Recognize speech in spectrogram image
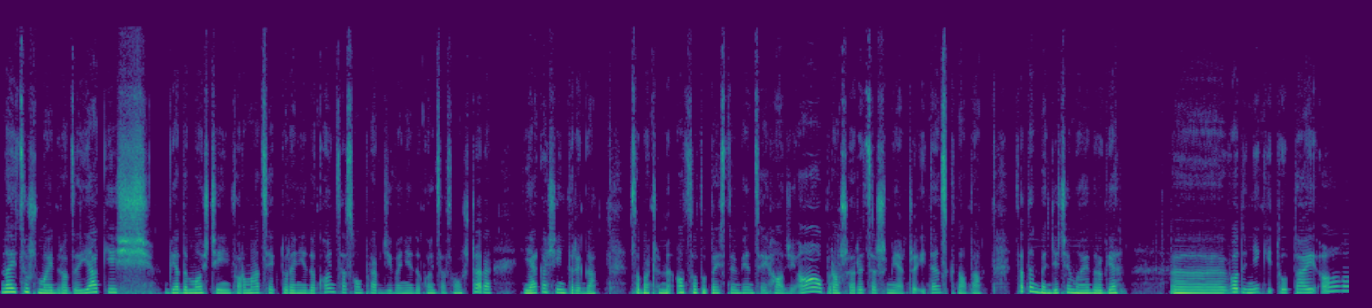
No i cóż, moi drodzy, jakieś wiadomości, informacje, które nie do końca są prawdziwe, nie do końca są szczere, jakaś intryga. Zobaczymy, o co tutaj z tym więcej chodzi. O, proszę, rycerz mieczy i tęsknota. Zatem będziecie, moje drogie e, wodniki tutaj, o,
